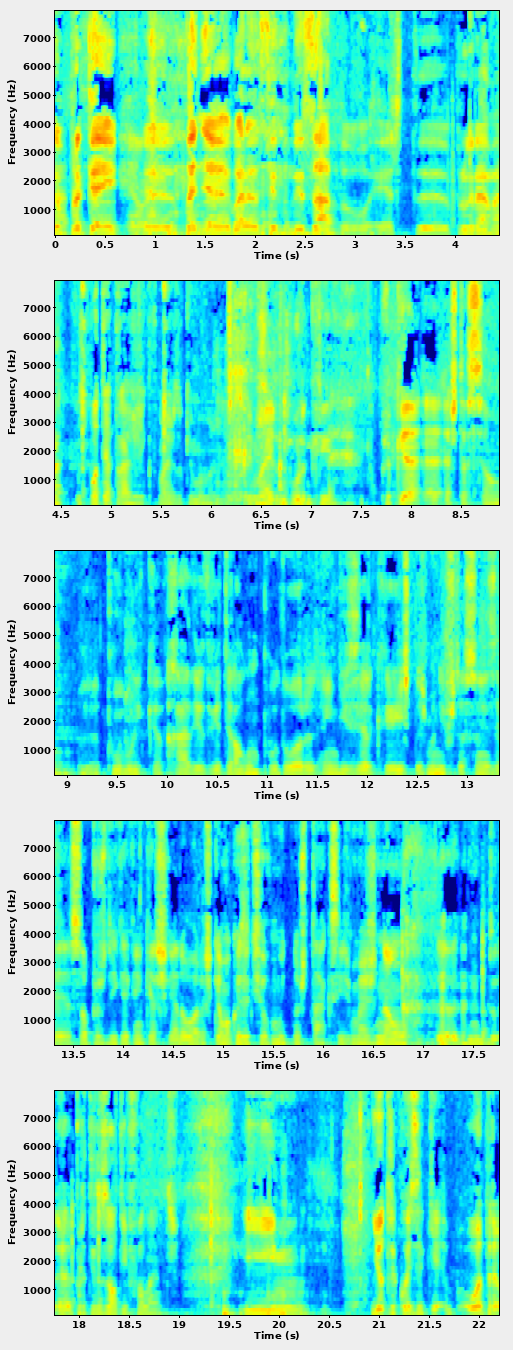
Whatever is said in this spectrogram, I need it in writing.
É, para quem uh, tenha agora sintonizado este programa. O spot é trágico de mais do que uma maneira. Primeiro porque, porque a, a estação uh, pública de rádio devia ter algum pudor em dizer que isto das manifestações é só prejudica quem quer chegar a horas. Que é uma coisa que se ouve muito nos táxis, mas não uh, a partir dos altifalantes. E, e outra coisa, que é, outra,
